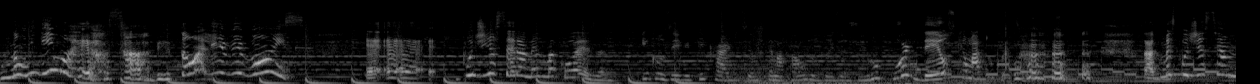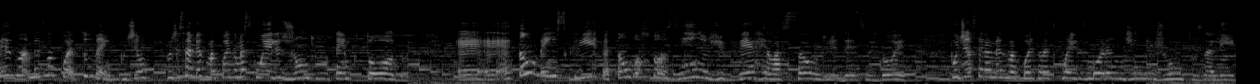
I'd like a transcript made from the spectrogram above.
não, ninguém morreu, sabe? Estão ali vivões. É, é, podia ser a mesma coisa. Inclusive, Picard, se você matar um dos dois, eu juro por Deus que eu mato coisa. sabe? Mas podia ser a mesma, a mesma coisa. Tudo bem, podia, podia ser a mesma coisa, mas com eles juntos o tempo todo. É, é- é tão bem escrito, é tão gostosinho de ver a relação de- desses dois. Podia ser a mesma coisa, mas com eles morandinhos juntos ali.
